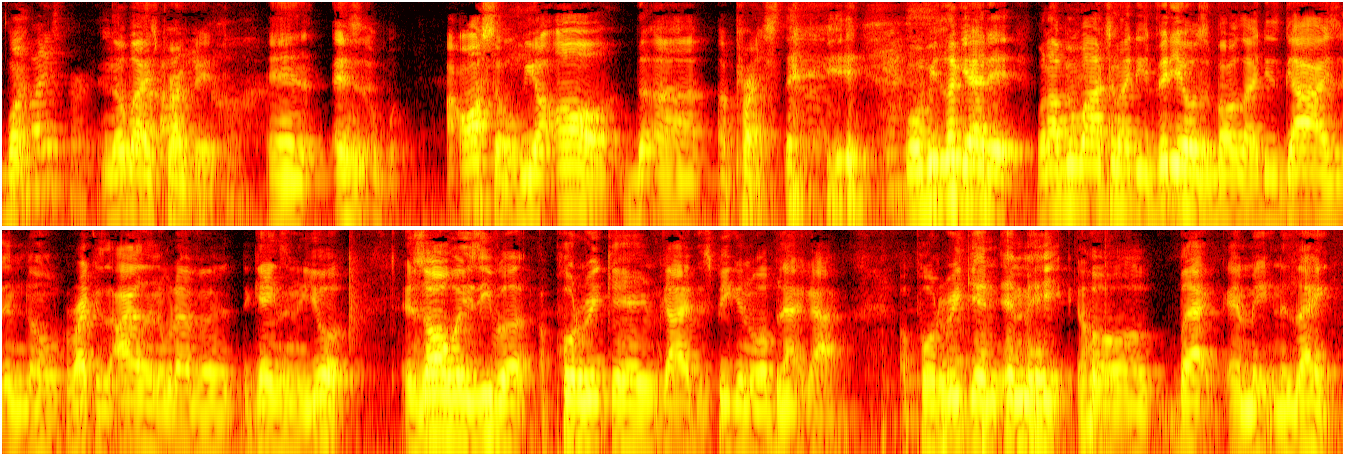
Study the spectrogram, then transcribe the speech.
What? Nobody's perfect. Nobody's We're perfect. and is also we are all the uh, oppressed. when we look at it, when I've been watching like these videos about like these guys in you know, Rikers Island or whatever, the gangs in New York, it's always either a Puerto Rican guy that's speaking or a black guy, a Puerto Rican inmate or a black inmate, and it's like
